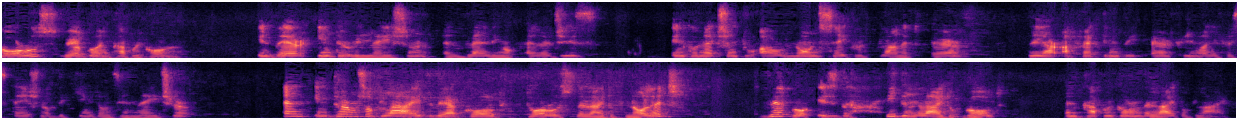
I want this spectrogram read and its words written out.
Taurus, Virgo, and Capricorn. In their interrelation and blending of energies, in connection to our non-sacred planet Earth, they are affecting the earthly manifestation of the kingdoms in nature. And in terms of light, they are called Taurus, the light of knowledge, Virgo is the hidden light of God, and Capricorn, the light of life.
